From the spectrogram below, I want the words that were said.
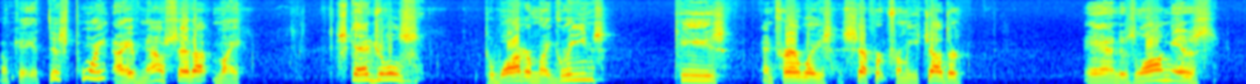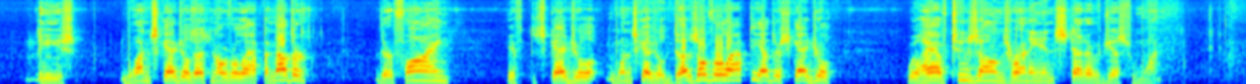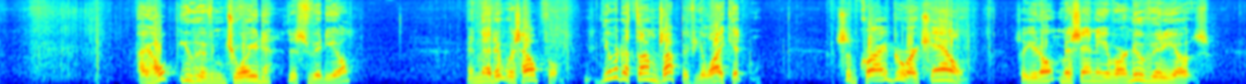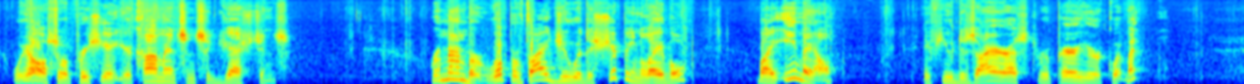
Okay, at this point I have now set up my schedules to water my greens, tees, and fairways separate from each other. And as long as these one schedule doesn't overlap another, they're fine. If the schedule, one schedule does overlap the other schedule, we'll have two zones running instead of just one. I hope you have enjoyed this video and that it was helpful. Give it a thumbs up if you like it. Subscribe to our channel so you don't miss any of our new videos. We also appreciate your comments and suggestions. Remember, we'll provide you with a shipping label by email if you desire us to repair your equipment,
